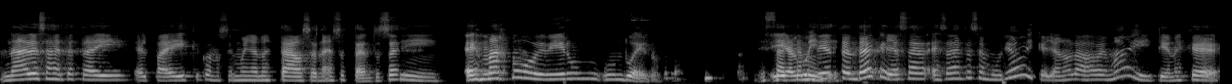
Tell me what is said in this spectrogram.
nada de esa gente está ahí, el país que conocimos ya no está, o sea, nada de eso está. Entonces, sí. Es más como vivir un, un duelo. Y algún día entender que ya esa, esa, gente se murió y que ya no la va a ver más y tienes que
